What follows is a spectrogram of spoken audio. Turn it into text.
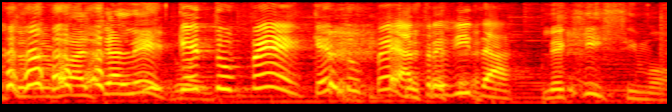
se fue allá lejos. ¡Qué tupé! ¡Qué tupé! Atrevida. Lejísimo.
